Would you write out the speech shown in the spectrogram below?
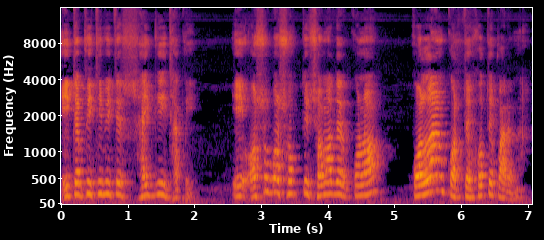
এটা পৃথিবীতে সাইকেই থাকে। এই অশুভ শক্তি সমাজের কোনো কল্যাণ করতে হতে পারে না।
